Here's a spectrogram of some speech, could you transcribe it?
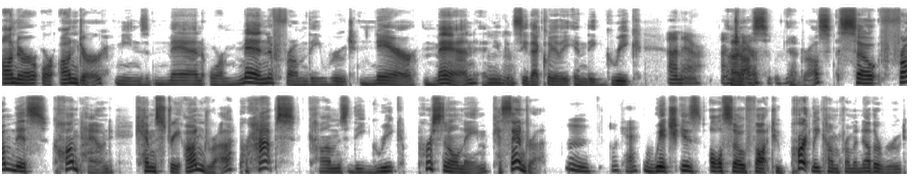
honor or under means man or men from the root ner, man, and you can see that clearly in the Greek Aner. Andros. Mhm. andros. So from this compound, chemistry andra, perhaps comes the Greek personal name Cassandra. Hmm. Okay. which is also thought to partly come from another root,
